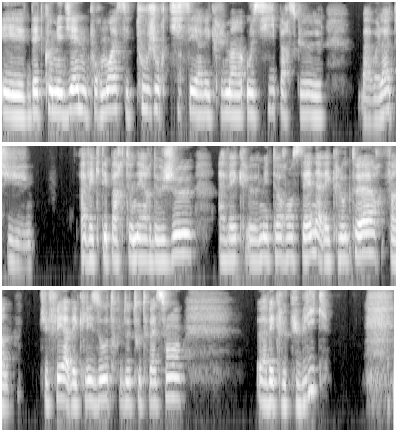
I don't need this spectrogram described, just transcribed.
et d'être comédienne, pour moi, c'est toujours tisser avec l'humain aussi parce que, bah voilà, tu, avec tes partenaires de jeu, avec le metteur en scène, avec l'auteur, enfin, tu fais avec les autres de toute façon, avec le public.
